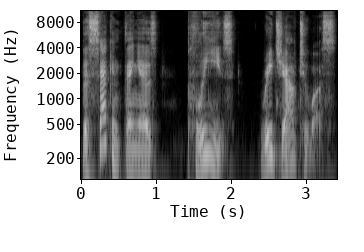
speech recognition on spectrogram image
The second thing is, please reach out to us.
